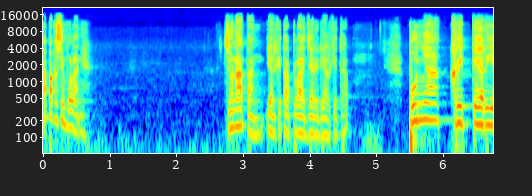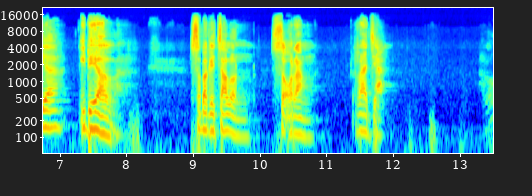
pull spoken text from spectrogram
Apa kesimpulannya? Jonathan yang kita pelajari di Alkitab punya kriteria ideal sebagai calon seorang raja. Halo?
